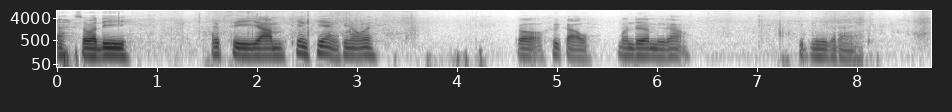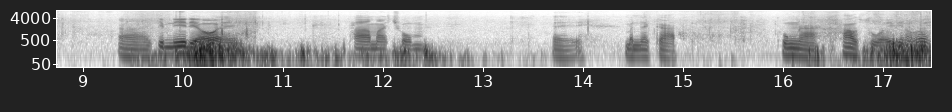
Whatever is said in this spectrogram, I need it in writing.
อะสวัสดี FC ยามเที่ยงเที่ยงๆพี่น้องเอ้ยก็คือเก่าเหมือนเดิมอีกแล้ว คลิปนี้ก็ได้ อ่าคลิปนี้เดี๋ยวไอ้พามาชมไอ้บรรยากาศทุ่งนาข้าวสวยพี่น้องเอ้ย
